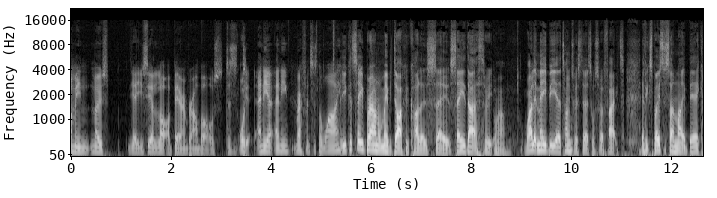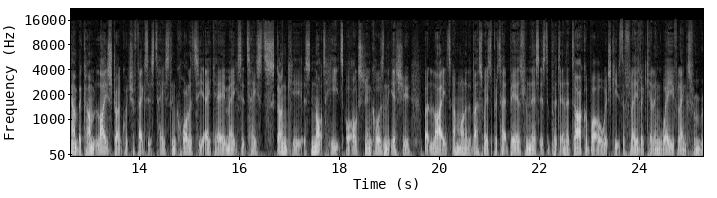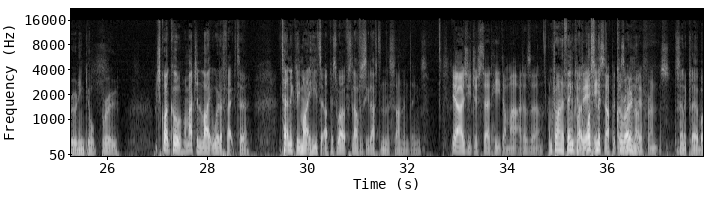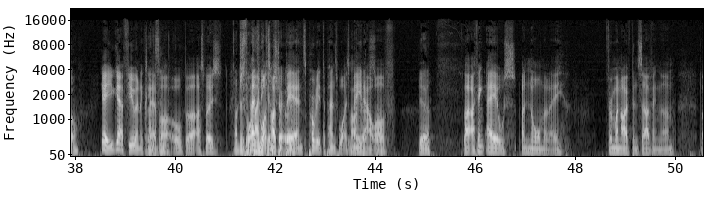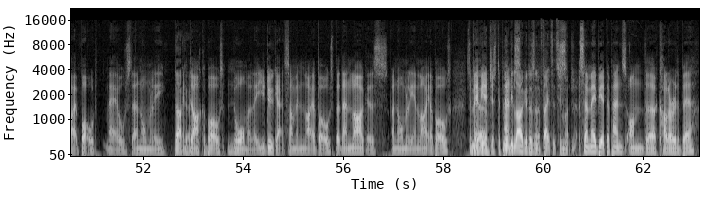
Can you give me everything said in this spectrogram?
I mean, most yeah, you see a lot of beer in brown bottles. Does Or- do, any any references to why? You could say brown or maybe darker colours. So say that three. Well, while it may be a tongue twister, it's also a fact. If exposed to sunlight, beer can become light struck, which affects its taste and quality, aka makes it taste skunky. It's not heat or oxygen causing the issue, but light. And one of the best ways to protect beers from this is to put it in a darker bottle, which keeps the flavour killing wavelengths from ruining your brew. Which is quite cool. Imagine light would affect it. Technically, might heat it up as well if it's obviously left in the sun and things. Yeah, as you just said, heat don't matter, does it? I'm trying to think like what's in a up, it doesn't make Corona? a difference. It's in a clear bottle. Yeah, you get a few in a clear bottle, but I suppose I just it depends what type of beer, away. and probably it depends what it's made out so- of. Yeah. Like I think ales are normally, from when I've been serving them, like bottled ales, they're normally Darker. in darker bottles. Normally, you do get some in lighter bottles, but then lagers are normally in lighter bottles. So maybe Yeah. it just depends. Maybe lager doesn't affect it too much. So maybe it depends on the color of the beer.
